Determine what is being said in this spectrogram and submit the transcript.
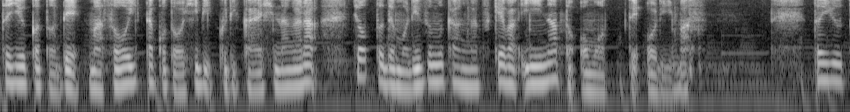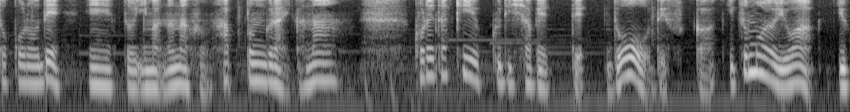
ということで、まあそういったことを日々繰り返しながら、ちょっとでもリズム感がつけばいいなと思っております。というところで、えっ、ー、と、今7分、8分ぐらいかな。これだけゆっくり喋ってどうですか？いつもよりはゆっ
